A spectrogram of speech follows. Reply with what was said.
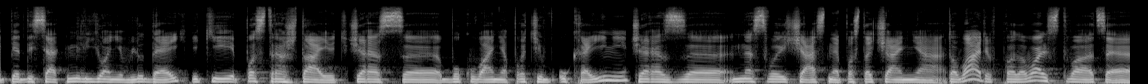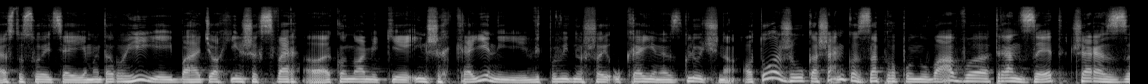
250 мільйонів людей, які постраждають через е, блокування проти Україні, через несвоєчасне постачання товарів, продовольства. Це стосується і металургії, і багатьох інших сфер економіки інших країн, і відповідно, що й України включно. Отож, Лукашенко запропонував транзит через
